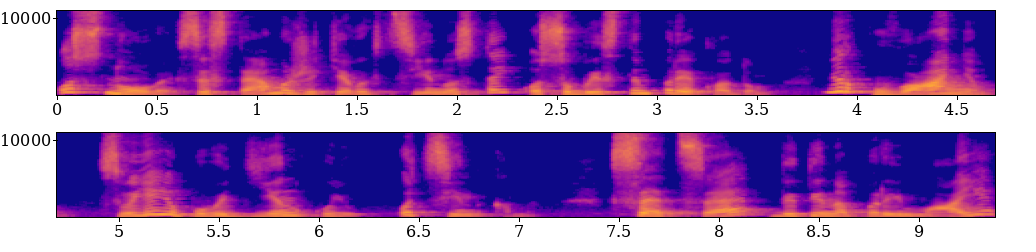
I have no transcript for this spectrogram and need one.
основи системи життєвих цінностей особистим прикладом, міркуванням, своєю поведінкою, оцінками. Все це дитина переймає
